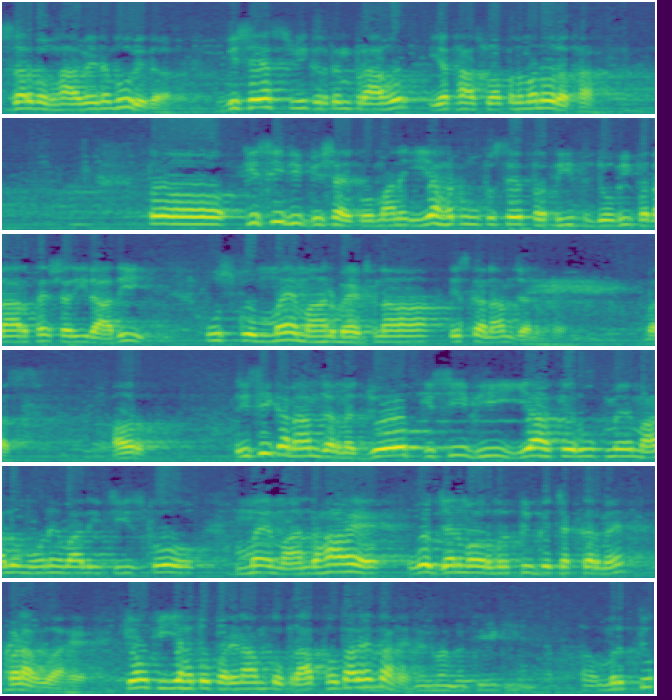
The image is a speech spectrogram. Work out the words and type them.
सर्वभावे न भूरिद। विषय स्वीकृतिम प्राहुर, यथा स्वप्न मनोरथा। तो किसी भी विषय को, माने यह रूप से प्रतीत जो भी पदार्थ है, शरीर आदि, उसको मैं मान बैठना, इसका नाम जन्म है। बस। और इसी का नाम जन्म है। जो किसी भी यह के रूप में मालूम होने वाली चीज़ को मैं मान रहा है, वो जन्म और मृत्यु के चक्कर में पड़ा हुआ है। क्योंकि यह तो परिणाम को प्राप्त होता रहता है। हाँ, मृत्यु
